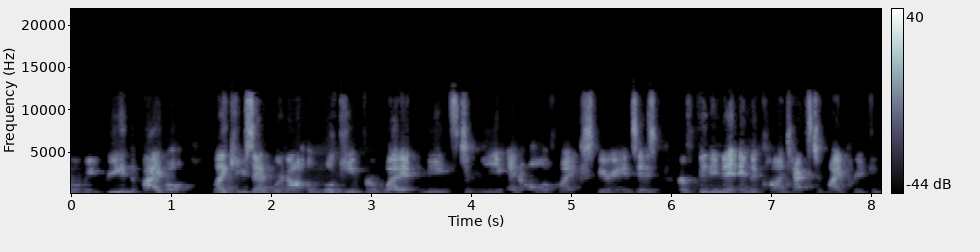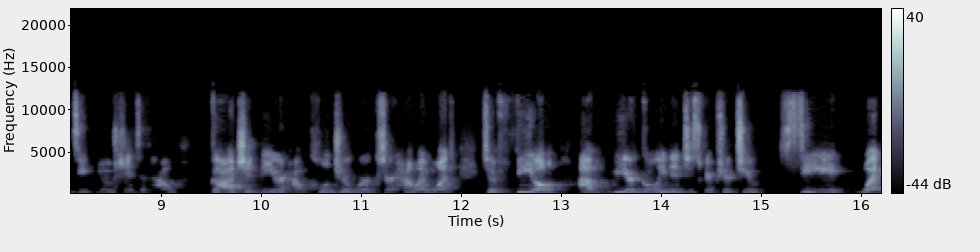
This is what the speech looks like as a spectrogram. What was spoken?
when we read the Bible, like you said, we're not looking for what it means to me and all of my experiences or fitting it in the context of my preconceived notions of how God should be or how culture works or how I want to feel. Um, we are going into scripture to see what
